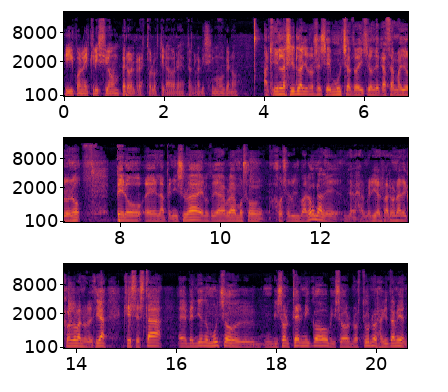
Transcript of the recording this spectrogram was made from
y con la inscripción, pero el resto de los tiradores está clarísimo que no. Aquí en las islas yo no sé si hay mucha tradición de caza mayor o no, pero en la península, el otro día hablábamos con José Luis Barona, de, las Almerías Barona de Córdoba, nos decía que se está eh, vendiendo mucho visor térmico, visor nocturnos, aquí también.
